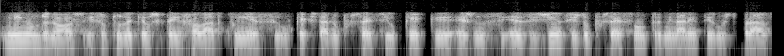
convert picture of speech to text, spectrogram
Nenhum de nós, e sobretudo aqueles que têm falado, conhece o que é que está no processo e o que é que as, as exigências do processo vão determinar em termos de prazo.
